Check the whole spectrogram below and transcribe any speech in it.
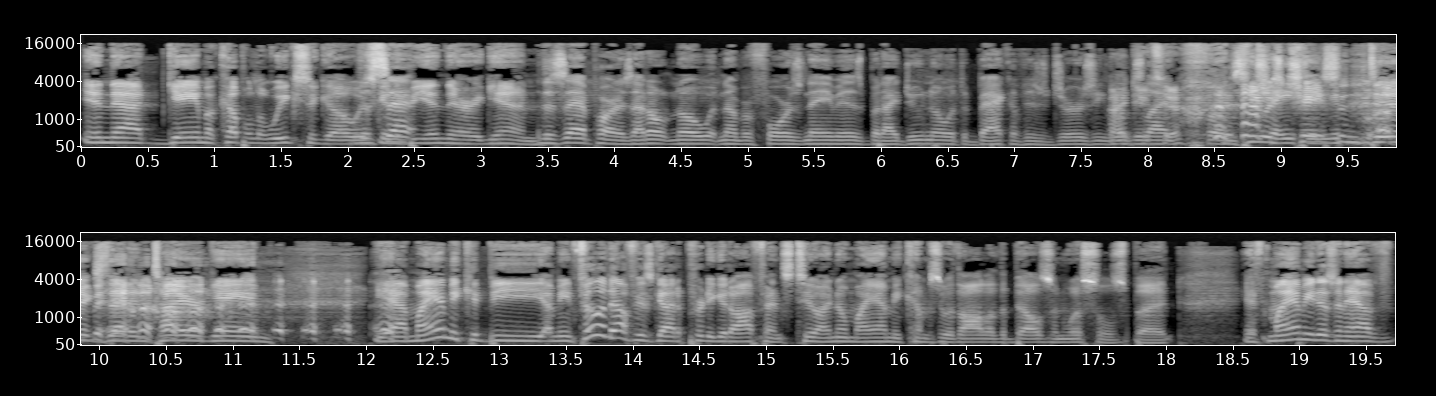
in that game a couple of weeks ago, is going to be in there again. The sad part is I don't know what number four's name is, but I do know what the back of his jersey looks like. from he was chasing Diggs that entire game. Yeah, Miami could be. I mean, Philadelphia's got a pretty good offense too. I know Miami comes with all of the bells and whistles, but if Miami doesn't have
